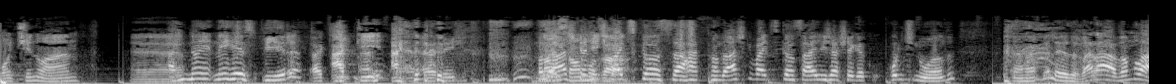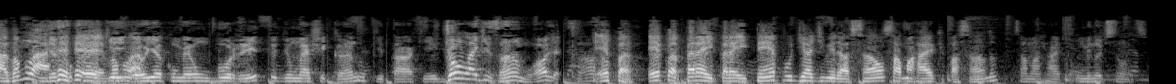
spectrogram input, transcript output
Continuando. É, nem, nem respira aqui. Aqui- né? É, gente- quando acha que a gente ó. vai descansar, quando acha que vai descansar, ele já chega continuando. Aham, beleza, vai lá, vamos lá, vamos lá. Eu ia, comer aqui, vamos lá. eu ia comer um burrito de um mexicano que tá aqui. John Leguizamo, olha. Epa, epa, peraí, peraí. Tempo de admiração, Salma Hayek passando. Samahai, um minuto de silêncio.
